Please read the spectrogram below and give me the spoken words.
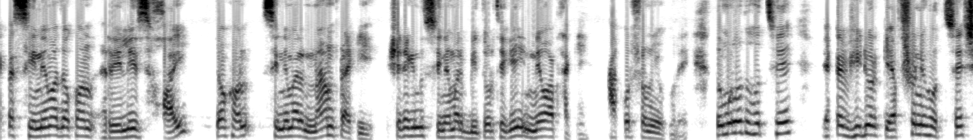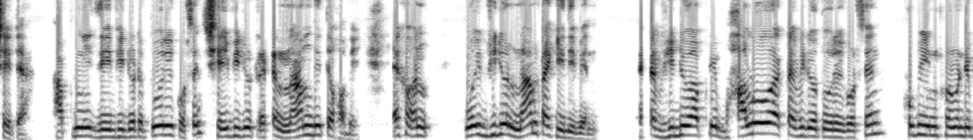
একটা সিনেমা যখন রিলিজ হয়, তখন সিনেমার নামটা কি? সেটা কিন্তু সিনেমার ভিতর থেকেই নেওয়া থাকে, আকর্ষণীয় করে। তো মূলত হচ্ছে একটা ভিডিওর ক্যাপশনই হচ্ছে সেটা। আপনি যে ভিডিওটা তৈরি করছেন, সেই ভিডিওটার একটা নাম দিতে হবে। এখন ওই ভিডিওর নামটা কি দিবেন? একটা ভিডিও আপনি ভালো একটা ভিডিও তৈরি করছেন খুবই ইনফরমেটিভ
